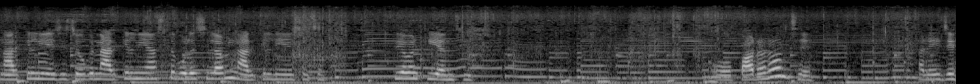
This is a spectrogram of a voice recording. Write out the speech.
নারকেল নিয়ে এসেছে। ওকে নারকেল নিয়ে আসতে বলেছিলাম, নারকেল নিয়ে এসেছে। তুই আবার কি আনছিস? ও পাউডার আনছে? আর এই যে,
